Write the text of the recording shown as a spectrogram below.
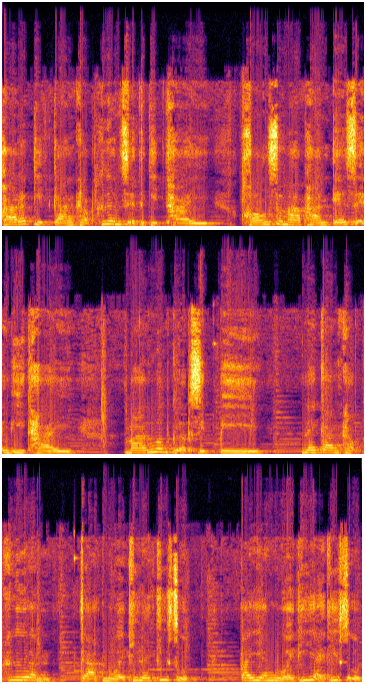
ภารกิจการขับเคลื่อนเศรษฐกิจไทย ของสมาพันธ์ SME ไทย มาร่วมเกือบ 10 ปี ในการขับเคลื่อนจากหน่วยที่เล็กที่สุด ไปยังหน่วยที่ใหญ่ที่สุด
